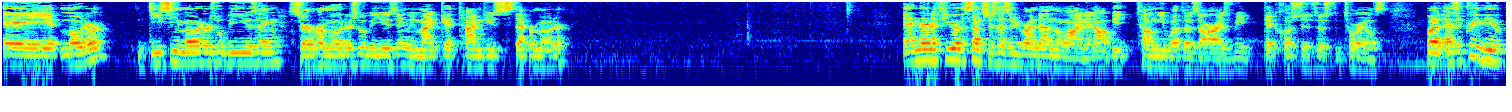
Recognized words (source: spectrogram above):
A motor, DC motors we'll be using, servo motors we'll be using. We might get time to use a stepper motor. And then a few other sensors as we run down the line, and I'll be telling you what those are as we get closer to those tutorials. But as a preview,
